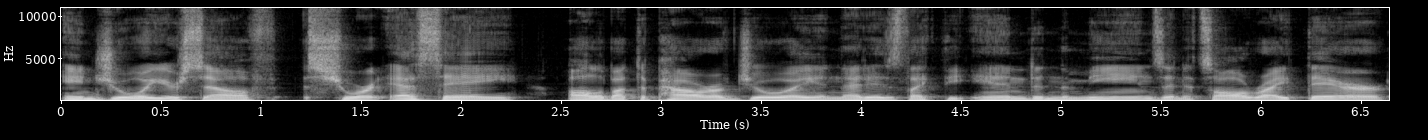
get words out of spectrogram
enjoy yourself short essay all about the power of joy, and that is like the end and the means, and it's all right there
